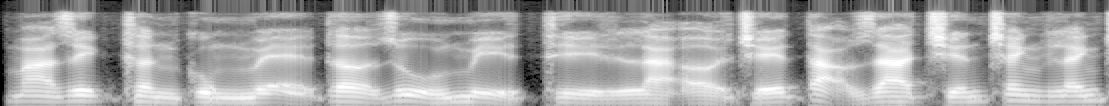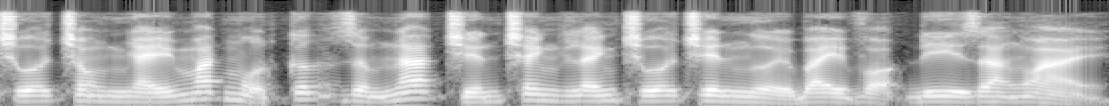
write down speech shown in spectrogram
Mà dịch thần cùng mẹ tờ rủ mỉ thì là ở chế tạo ra chiến tranh lãnh chúa trong nháy mắt một cước dầm nát chiến tranh lãnh chúa trên người bay vọt đi ra ngoài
